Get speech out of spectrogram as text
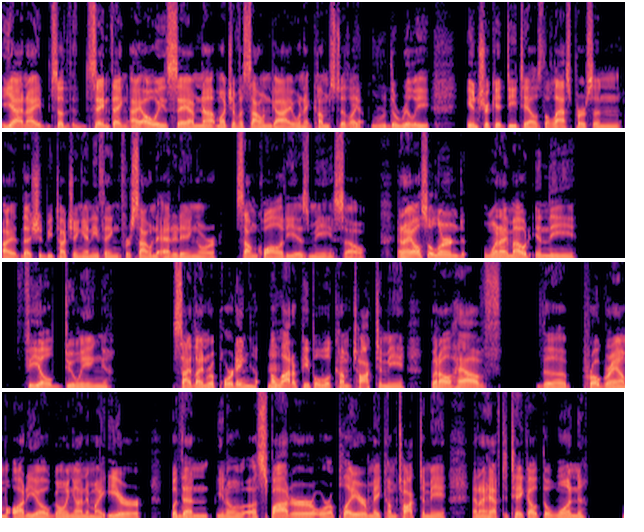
yeah and i so the same thing. I always say i'm not much of a sound guy when it comes to like r- the really intricate details. The last person I, that should be touching anything for sound editing or sound quality is me so. And i also learned when i'm out in the field doing sideline reporting a Mm. lot of people will come talk to me but i'll have the program audio going on in my ear but Mm. then you know a spotter or a player may come talk to me and i have to take out the one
